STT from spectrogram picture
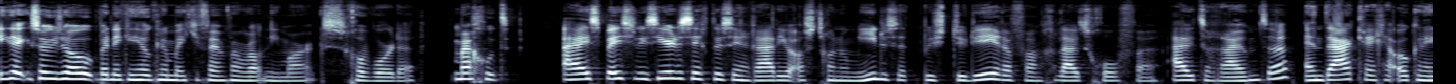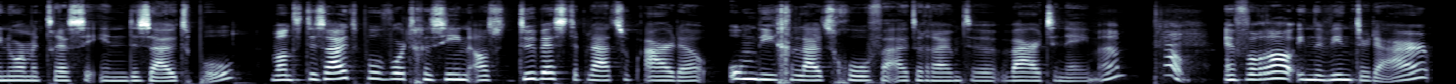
Ik denk sowieso ben ik een heel klein beetje fan van Rodney Marks geworden. Maar goed, hij specialiseerde zich dus in radioastronomie, dus het bestuderen van geluidsgolven uit de ruimte. En daar kreeg hij ook een enorme interesse in de Zuidpool. Want de Zuidpool wordt gezien als de beste plaats op aarde om die geluidsgolven uit de ruimte waar te nemen. Oh, En vooral in de winter daar,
